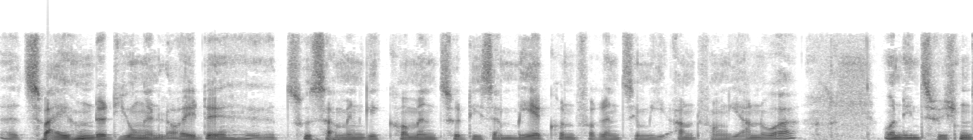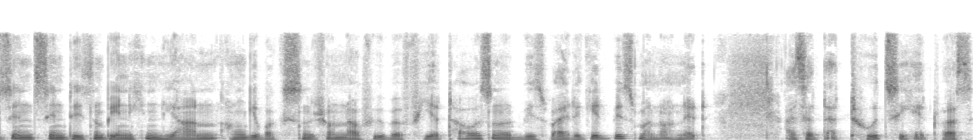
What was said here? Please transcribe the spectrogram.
200 junge Leute äh, zusammengekommen zu dieser Mehrkonferenz im Anfang Januar. Und inzwischen sind es in diesen wenigen Jahren angewachsen schon auf über 4000 und wie es weitergeht, wissen wir noch nicht. Also da tut sich etwas.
